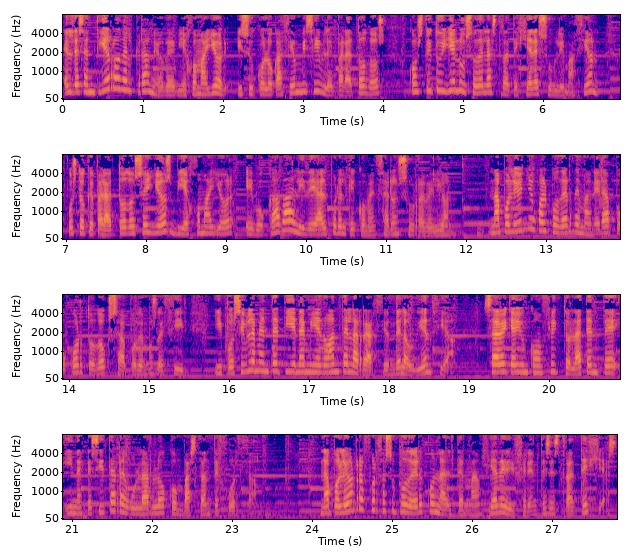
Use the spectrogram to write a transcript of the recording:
El desentierro del cráneo de viejo mayor y su colocación visible para todos constituye el uso de la estrategia de sublimación, puesto que para todos ellos viejo mayor evocaba al ideal por el que comenzaron su rebelión. Napoleón llegó al poder de manera poco ortodoxa, podemos decir, y posiblemente tiene miedo ante la reacción de la audiencia. Sabe que hay un conflicto latente y necesita regularlo con bastante fuerza. Napoleón refuerza su poder con la alternancia de diferentes estrategias.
